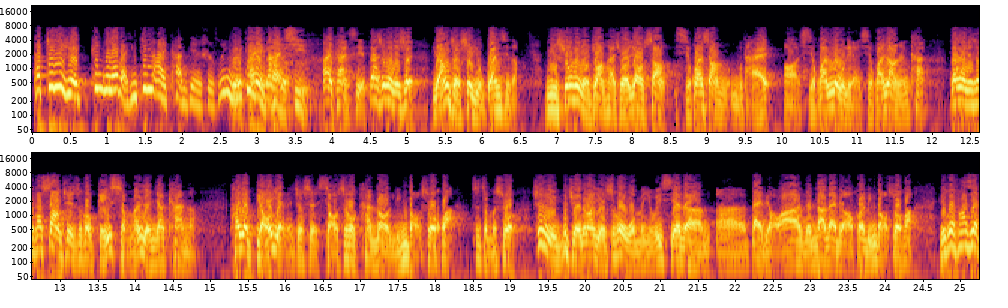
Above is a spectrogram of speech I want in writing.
他真的是中国老百姓真的爱看电视，所以你们爱看戏，爱看戏，但是问题是两者是有关系的。你说那种状态，说要上喜欢上舞台啊，喜欢露脸，喜欢让人看，但问题是他上去之后给什么人家看呢？他要表演的就是小时候看到领导说话是怎么说，所以你不觉得吗？有时候我们有一些的呃代表啊，人大代表或者领导说话，你会发现，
